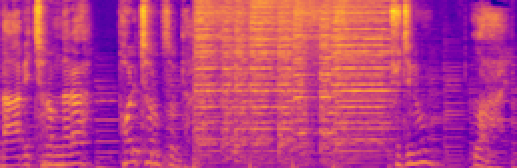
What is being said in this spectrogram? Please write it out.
나비처럼 날아 벌처럼 쏜다. 주진우 라이브.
